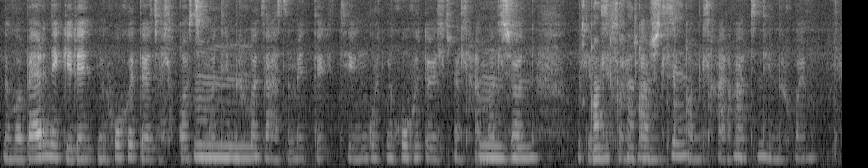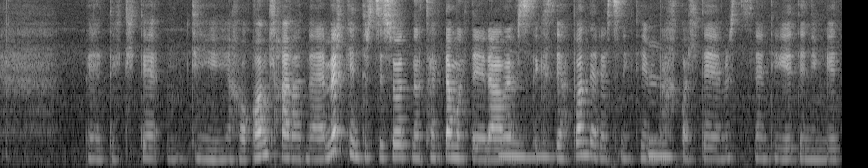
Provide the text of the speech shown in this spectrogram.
нөгөө байрны гэрээнд нь хүүхэд байж болохгүй ч юм уу тиймэрхүү заасан байдаг. Тэгэнгүүт нь хүүхэд байлж болох юм бол шууд үлэмжлэх гомдлох гомдлох гаргаад тиймэрхүү юм байдаг. Гэтэ тийм яг гомдол гаргаад Америк энэ чинь шууд нэг цагдаа мөгдөө ирээ аваа явчихдаг гэсэн Японд арайч нэг тийм байхгүй л те. Ямар ч сайн тэгээд ингээд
